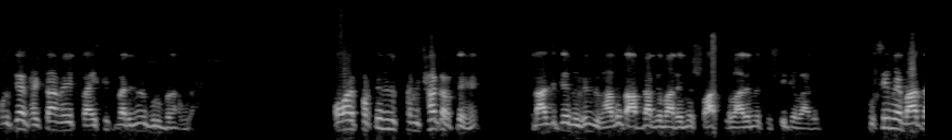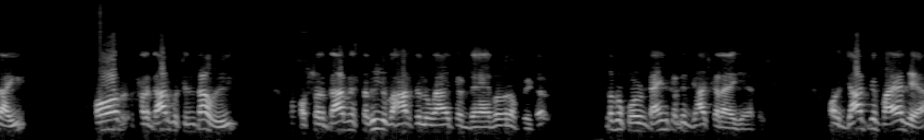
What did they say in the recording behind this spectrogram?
उनके अध्यक्षता में एक क्राइसिस मैनेजमेंट ग्रुप बना हुआ है। और प्रतिदिन समीक्षा करते हैं राज्य के विभिन्न विभागों का आपदा के बारे में, स्वास्थ्य के बारे में, कृषि के बारे में। उसी में बात आई और सरकार को चिंता हुई और सरकार ने सभी जो बाहर से लोग आए थे, ड्राइवर, ऑपरेटर, सब क्वारंटाइन करके जाँच कराया गया और जाँच में पाया गया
